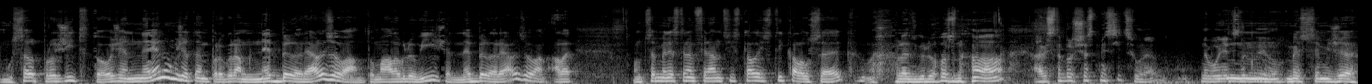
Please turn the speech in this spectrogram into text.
musel prožít to, že nejenom, že ten program nebyl realizován, to málo kdo ví, že nebyl realizován, ale On se ministrem financí stal jistý Kalousek, let kdo ho zná. A vy jste byl 6 měsíců, ne? Nebo něco takového? Mm, myslím, že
